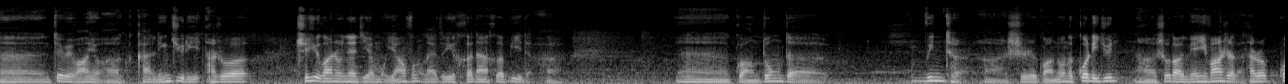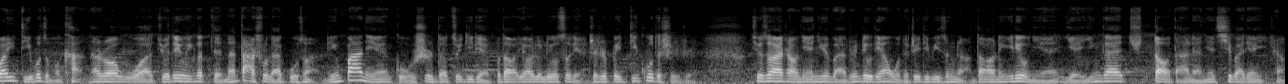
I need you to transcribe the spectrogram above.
嗯，这位网友啊，看零距离，他说持续关注您的节目。杨峰来自于河南鹤壁的啊，嗯，广东的。Winter 啊，是广东的郭丽君啊，收到联系方式了。他说：“关于底部怎么看？”他说：“我觉得用一个简单大数来估算，零八年股市的最低点不到幺六六四点，这是被低估的市值。就算按照年均百分之六点五的 GDP 增长，到二零一六年也应该去到达两千七百点以上。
